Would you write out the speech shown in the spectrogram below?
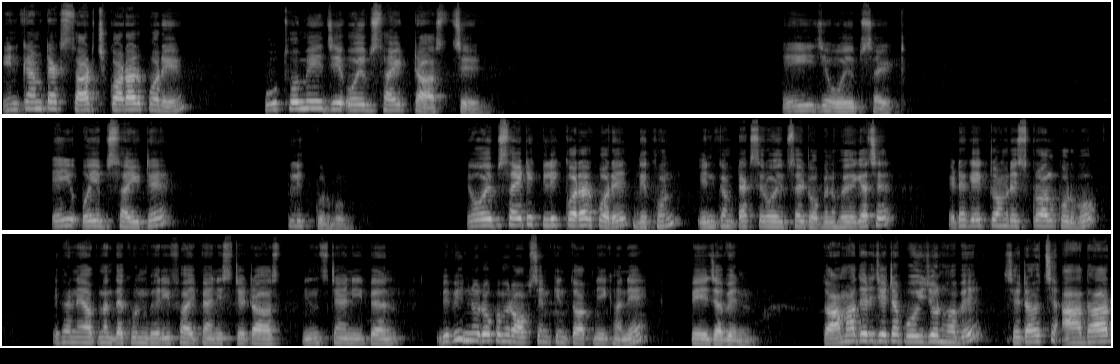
income tax search করার পরে প্রথমে যে ওয়েবসাইটটা আসছে, এই যে ওয়েবসাইট, এই ওয়েবসাইটে ক্লিক করব। এই ওয়েবসাইটে ক্লিক করার পরে দেখুন ইনকাম ট্যাক্সের ওয়েবসাইট ওপেন হয়ে গেছে। এটাকে একটু আমরা স্ক্রল করব। এখানে আপনার দেখুন verify PAN status instant e PAN বিভিন্ন রকমের অপশন কিন্তু আপনি এখানে পেয়ে যাবেন। তো আমাদের যেটা প্রয়োজন হবে সেটা হচ্ছে আধার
